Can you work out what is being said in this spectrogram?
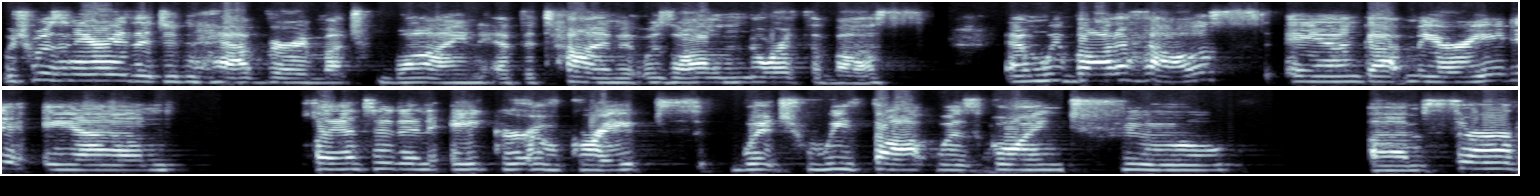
which was an area that didn't have very much wine at the time. It was all north of us. And we bought a house and got married and planted an acre of grapes, which we thought was going to um, serve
